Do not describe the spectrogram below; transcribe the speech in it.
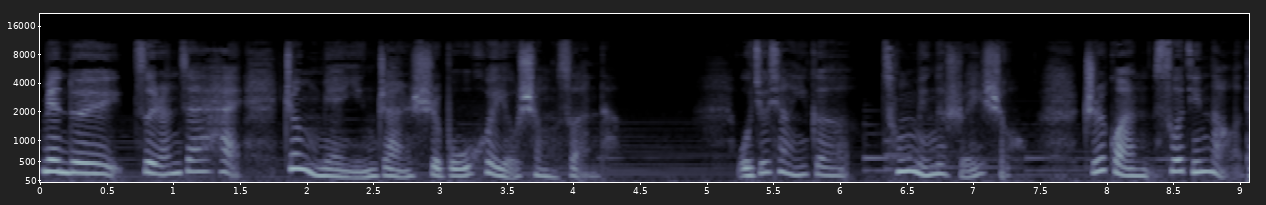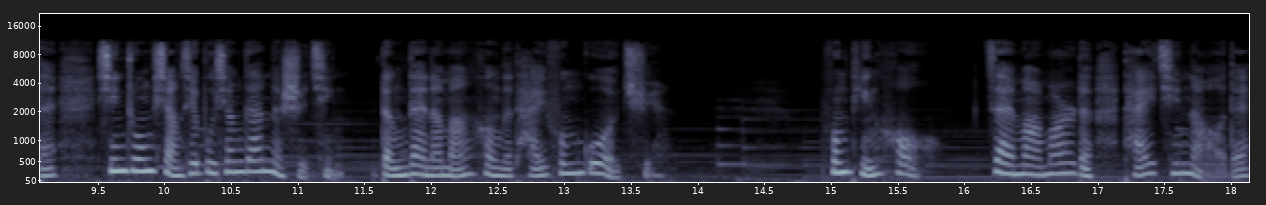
面对自然灾害，正面迎战是不会有胜算的。我就像一个聪明的水手，只管缩紧脑袋，心中想些不相干的事情，等待那蛮横的台风过去。风停后。再慢慢的抬起脑袋，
